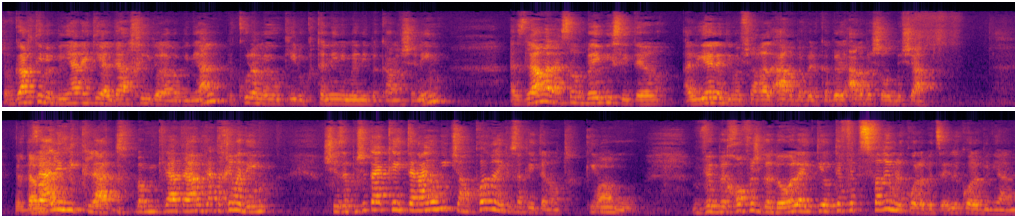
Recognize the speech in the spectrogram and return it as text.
עכשיו, גרתי בבניין, הייתי הילדה הכי גדולה בבניין, וכולם היו כאילו קטנים ממני בכמה שנים. אז למה לעשות בייביסיטר על ילד, אם אפשר, על ארבע, ולקבל ארבע שעות בשעה? אז היה לי מקלט, במקלט היה המקלט הכי מדהים, שזה פשוט היה קייטנה יומית שם, כל הזמן הייתי עושה קייטנות. כאילו, ובחופש גדול הייתי עוטפת ספרים לכל, הבצ... לכל הבניין.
